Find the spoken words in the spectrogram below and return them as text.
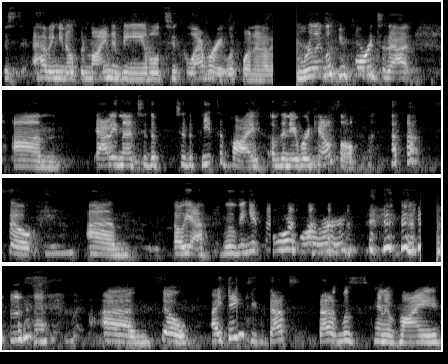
just having an open mind and being able to collaborate with one another. I'm really looking forward to that. Um, adding that to the to the pizza pie of the neighborhood council. so, um, oh yeah, moving it forward. um, so I think that's that was kind of my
